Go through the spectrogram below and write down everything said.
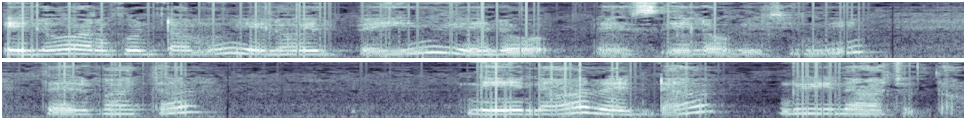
ఏలో అనుకుంటాము ఏలో వెళ్ళిపోయి ఏలో ఎస్ ఏలో గెలిచింది తర్వాత నేనా రెడ్డా గ్రీనా చూద్దాం.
